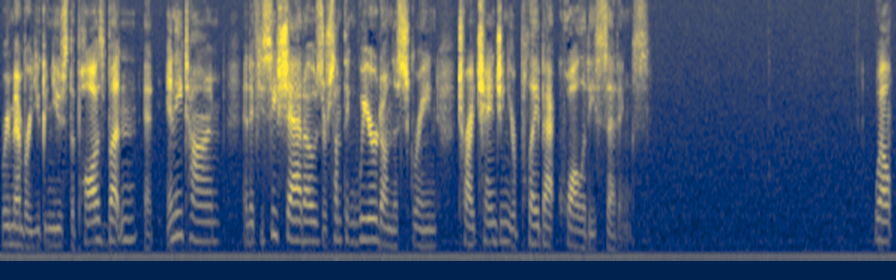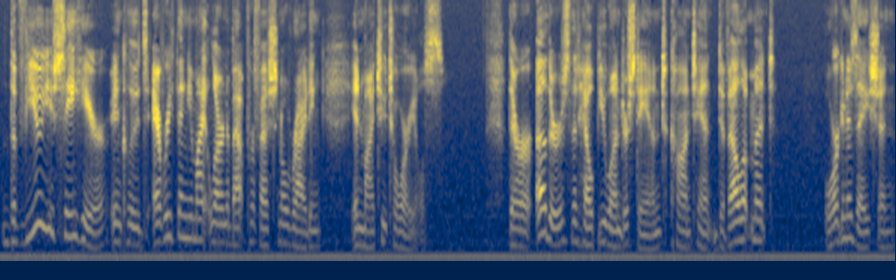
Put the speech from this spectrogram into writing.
Remember, you can use the pause button at any time, and if you see shadows or something weird on the screen, try changing your playback quality settings. Well, the view you see here includes everything you might learn about professional writing in my tutorials. There are others that help you understand content development, organization,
